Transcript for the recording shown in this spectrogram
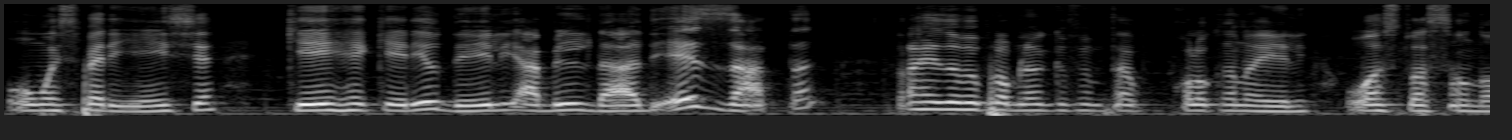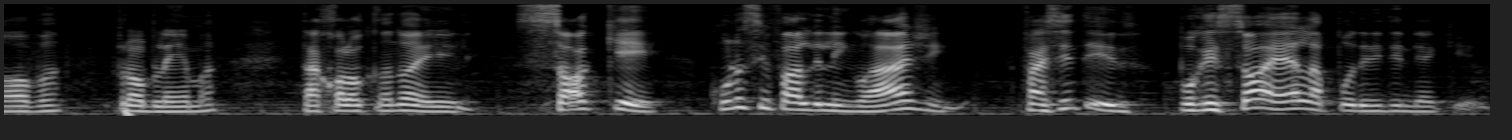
ou uma experiência que requeriu dele a habilidade exata para resolver o problema que o filme está colocando a ele, ou a situação nova, problema, está colocando a ele. Só que, quando se fala de linguagem, faz sentido. Porque só ela poderia entender aquilo.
